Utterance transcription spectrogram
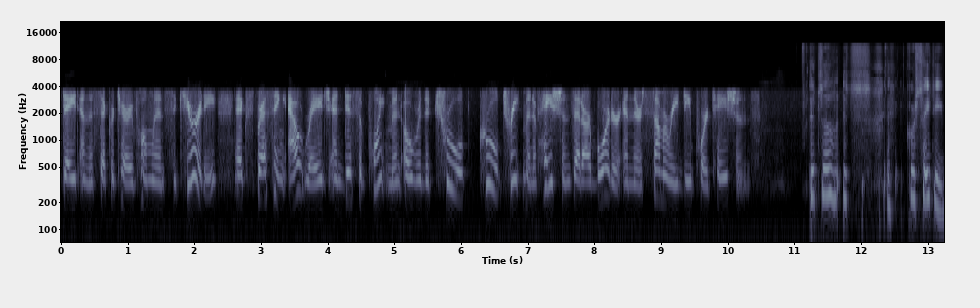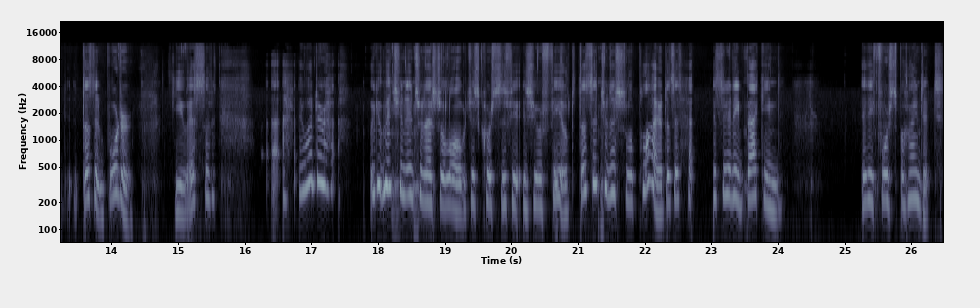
State and the Secretary of Homeland Security expressing outrage and disappointment over the cruel, cruel treatment of Haitians at our border and their summary deportations. It's a, it's of course Haiti doesn't border the U.S. Uh, I wonder Well, you mentioned international law, which, is, of course, is your field. Does international apply, or does it? Ha- is there any backing, any force behind it?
